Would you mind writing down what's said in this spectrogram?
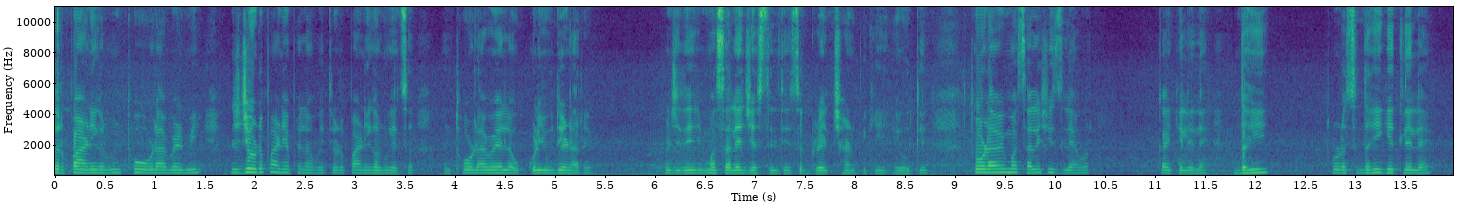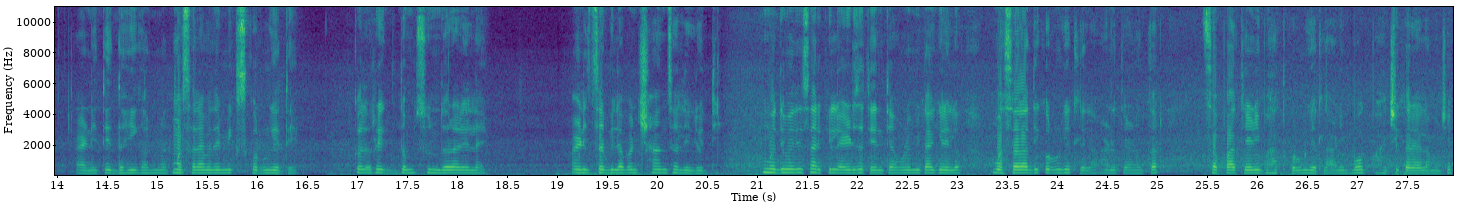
तर पाणी घालून थोडा वेळ मी म्हणजे जेवढं पाणी आपल्याला हवं आहे तेवढं पाणी घालून घ्यायचं आणि थोडा वेळेला उकळी येऊ देणार आहे. म्हणजे ते मसाले जे असतील ते सगळे छानपैकी हे होतील. थोडा वेळ मसाले शिजल्यावर काय केलेलं आहे? दही थोडंसं दही घेतलेलं आहे आणि ते दही घालून मसाल्यामध्ये मिक्स करून घेते. कलर एकदम सुंदर आलेला आहे. आणि चवीला पण छान झालेली होती. मध्ये मध्ये सारखी लाइट जाते आणि त्यामुळे मी काय केलेलं मसाला आधी करून घेतलेला आणि त्यानंतर चपाती आणि भात करून घेतला आणि मग भाजी करायला म्हणजे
